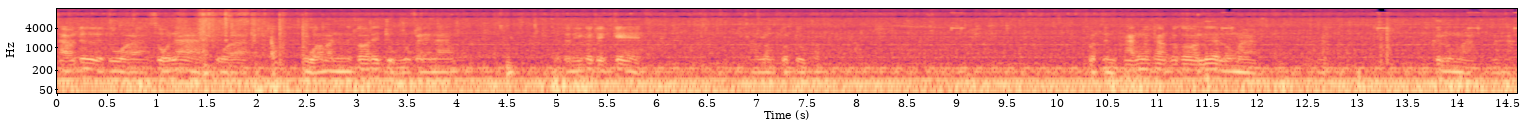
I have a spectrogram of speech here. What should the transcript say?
ซาวเดอร์ตัวโซน่าตัวหัวมันก็ได้จุ่มลงไปในน้ำแต่ตอนนี้ก็จะแก้เอาลองกดดูครับ ดหนึ่งครั้งนะครับ แล้วก็เลื่อนลงมานะครับขึ้นลงมานะครับ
